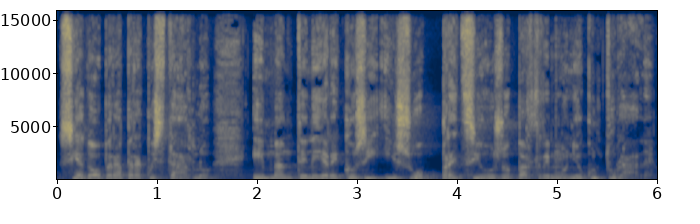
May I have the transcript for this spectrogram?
si adopera per acquistarlo e mantenere così il suo prezioso patrimonio culturale.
